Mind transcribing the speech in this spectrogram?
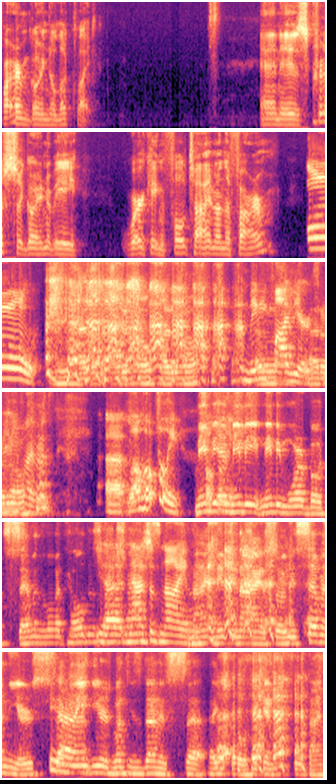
farm going to look like? And is Christa going to be working full time on the farm? Oh, I don't- I don't know. I don't know. maybe uh, five years. Maybe five years. Uh, well, hopefully. Maybe Hopefully. maybe maybe more about seven. What how old is Yeah, Nash now? Nash is nine. nine, maybe nine. So he's seven years, seven eight years. Once he's done his uh, high school, he can full time.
